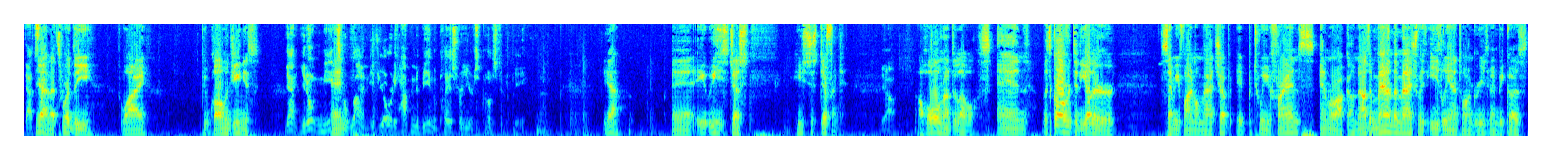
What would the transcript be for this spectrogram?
That's Yeah, that's where the, why people call him a genius. yeah. You don't need to run if you already happen to be in the place where you're supposed to be. Yeah. And he's just, he's just different. Yeah. a whole nother level. And let's go over to the other semifinal matchup it, between France and Morocco. Now, the man of the match was easily Antoine Griezmann because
